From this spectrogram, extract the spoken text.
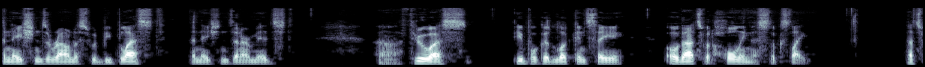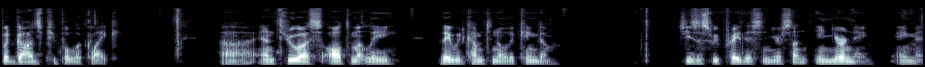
the nations around us would be blessed, the nations in our midst. Uh, through us, people could look and say, oh, that's what holiness looks like. That's what God's people look like. Uh, and through us, ultimately, they would come to know the kingdom. Jesus, we pray this in your son, in your name. Amen.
